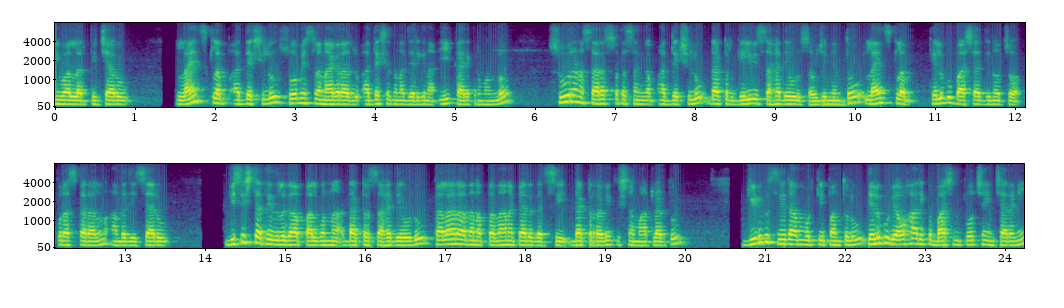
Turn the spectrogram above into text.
నివాళులర్పించారు. లయన్స్ క్లబ్ అధ్యక్షులు సోమేశ్వర నాగరాజు అధ్యక్షతన జరిగిన ఈ కార్యక్రమంలో సూరణ సారస్వత సంఘం అధ్యక్షులు డాక్టర్ గెలివి సహదేవుడు సౌజన్యంతో లయన్స్ క్లబ్ తెలుగు భాషా దినోత్సవ పురస్కారాలను అందజేశారు. విశిష్ట అతిథులుగా పాల్గొన్న డాక్టర్ సహదేవుడు కళారాధన ప్రధాన కార్యదర్శి డాక్టర్ రవికృష్ణ మాట్లాడుతూ గిడుగు శ్రీరామూర్తి పంతులు తెలుగు వ్యవహారిక భాషను ప్రోత్సహించారని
